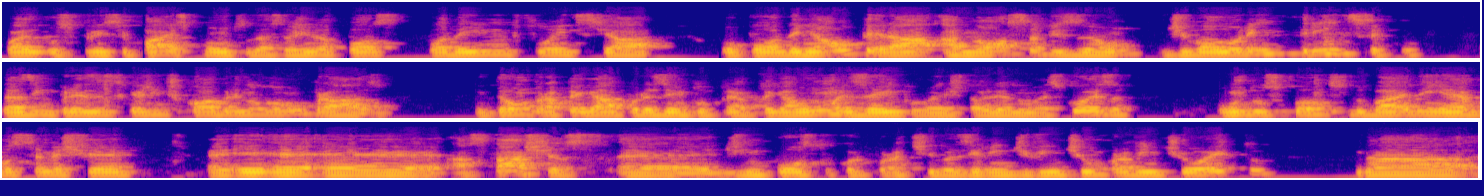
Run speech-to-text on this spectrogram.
quais os principais pontos dessa agenda podem influenciar ou podem alterar a nossa visão de valor intrínseco das empresas que a gente cobre no longo prazo. Então, para pegar, por exemplo, para pegar um exemplo, a gente está olhando mais coisa, um dos pontos do Biden é você mexer é, é, é, é as taxas de imposto corporativas irem de 21 para 28 na,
